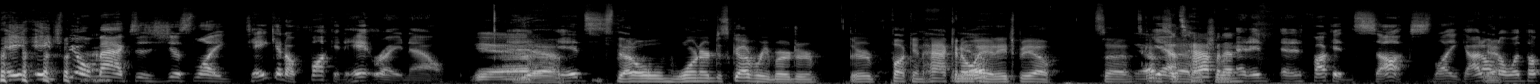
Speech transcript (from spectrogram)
A- HBO Max is just like taking a fucking hit right now. Yeah. Yeah. It's It's that old Warner Discovery merger. They're fucking hacking Yeah. away at HBO. It's uh, it's, Yeah, kinda it's happening. and it and it fucking sucks. Like I don't Yeah. know what the it, it-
